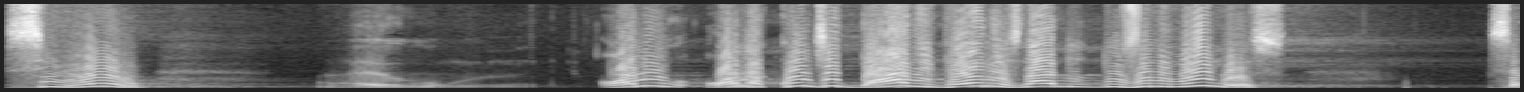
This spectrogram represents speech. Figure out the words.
Senhor, olha, olha a quantidade deles lá do, dos inimigos. Você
